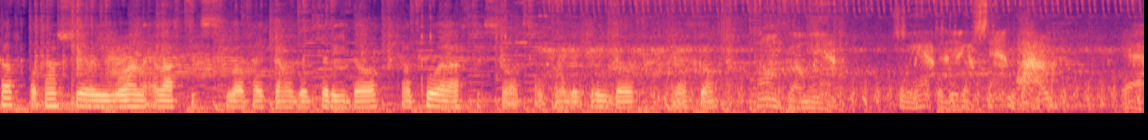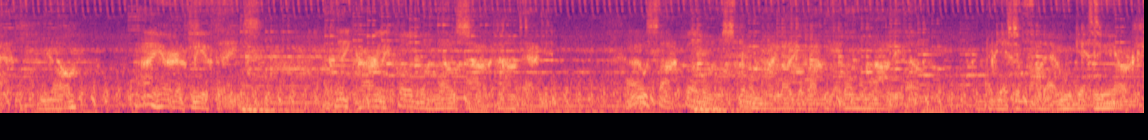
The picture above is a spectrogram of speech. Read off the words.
have potentially one elastic slot I can get rid of, or two elastic slots I can get rid of. Let's go. Tong filled me in. So we have to dig up Stanton Dowd? Yeah, you know. I heard a few things. I think Harley Filben knows how to contact it. I always thought Philbin was spinning my leg about the Illuminati, though. I guess we'll find out when we get to New York.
